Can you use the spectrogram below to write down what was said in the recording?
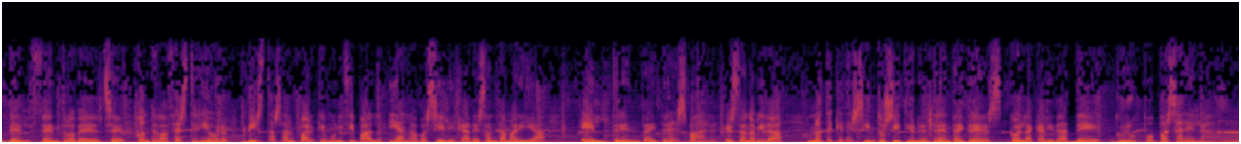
del centro de Elche, con terraza exterior, vistas al Parque Municipal y a la Basílica de Santa María. El 33 Bar. Esta Navidad no te quedes sin tu sitio en el 33, con la calidad de Grupo Pasarela.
